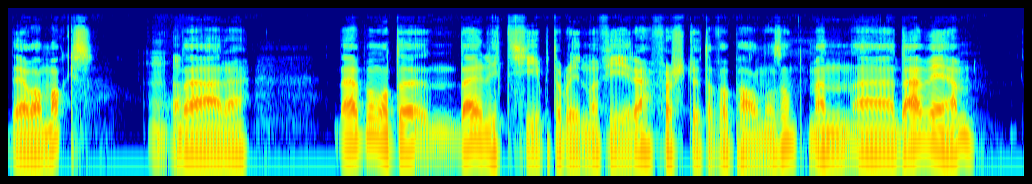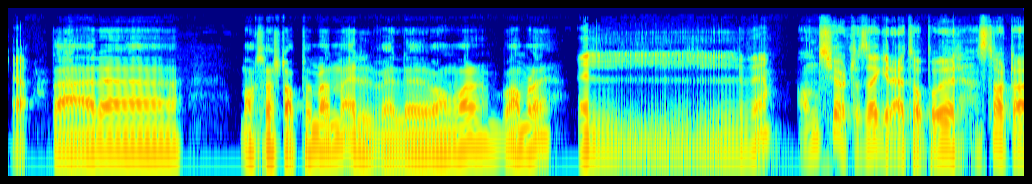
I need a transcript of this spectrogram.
Det var maks. Mm. Det er det er på en måte Det er litt kjipt å bli nummer fire, først utafor pallen og sånt, men uh, det er VM. Ja. Det er uh, Max Verstappen ble med 11, eller hva han var? Hva han ble? 11. Han kjørte seg greit oppover. Starta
